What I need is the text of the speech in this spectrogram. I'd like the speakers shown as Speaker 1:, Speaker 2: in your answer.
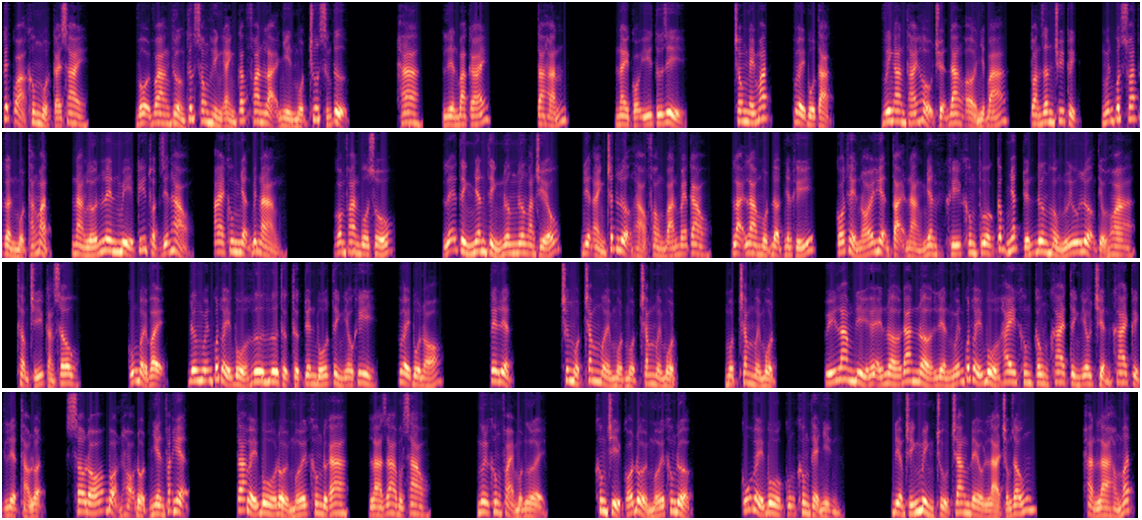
Speaker 1: kết quả không một cái sai. Vội vàng thưởng thức xong hình ảnh các fan lại nhìn một chút xứng tự. Ha, liền ba cái. Ta hắn. Này có ý tứ gì? Trong ngay mắt, huệ bồ tạc. Vinh An Thái Hậu chuyện đang ở nhiệt bá, toàn dân truy kịch, Nguyễn Quốc soát gần một tháng mặt, nàng lớn lên mỹ kỹ thuật diễn hảo, ai không nhận biết nàng. Gom fan vô số. Lễ tình nhân thỉnh nương nương ăn chiếu, điện ảnh chất lượng hảo phòng bán vé cao, lại là một đợt nhân khí, có thể nói hiện tại nàng nhân khí không thua cấp nhất tuyến đương hồng lưu lượng tiểu hoa, thậm chí càng sâu. Cũng bởi vậy, đương Nguyễn Quốc Thủy bổ hư hư thực thực tuyên bố tình yêu khi, vậy bổ nó. Tê liệt. chương 111-111. 111. Ý Lam Đỉ hệ N đan nở liền Nguyễn Quốc Thủy bổ hay không công khai tình yêu triển khai kịch liệt thảo luận, sau đó bọn họ đột nhiên phát hiện. Ta Thủy bổ đổi mới không được a là ra bột sao. Ngươi không phải một người. Không chỉ có đổi mới không được. Cũ Thủy bù cũng không thể nhìn. Điểm chính mình chủ trang đều là trống rỗng. Hẳn là hỏng mất.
